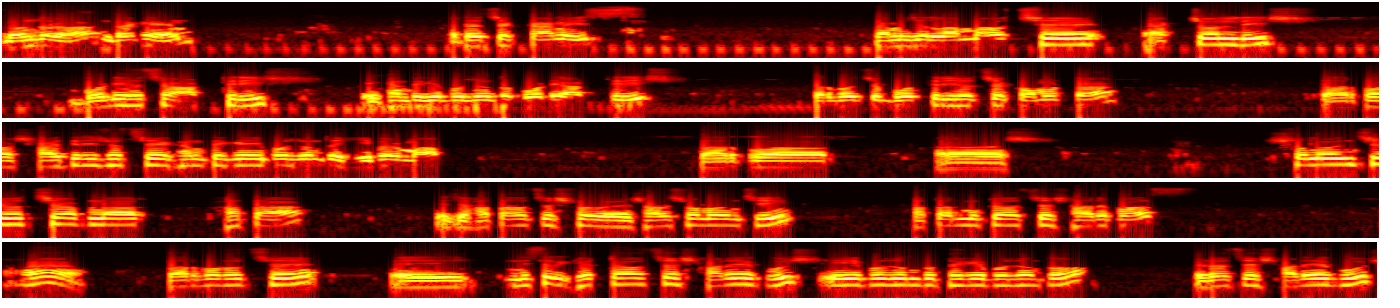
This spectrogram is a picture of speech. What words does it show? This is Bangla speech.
বন্ধুরা, দেখেন, এটা হচ্ছে কামিজ। কামিজের লম্বা হচ্ছে একচল্লিশ, বডি হচ্ছে আটত্রিশ, এখান থেকে পর্যন্ত বডি আটত্রিশ, তারপর হচ্ছে বত্রিশ হচ্ছে কমরটা, তারপর সাঁত্রিশ হচ্ছে এখান থেকে এই পর্যন্ত হিপের মাপ, তারপর ষোলো ইঞ্চি হচ্ছে আপনার হাতা, এই যে হাতা হচ্ছে সাড়ে ষোলো ইঞ্চি, হাতার মুখটা হচ্ছে সাড়ে পাঁচ হ্যাঁ তারপর হচ্ছে এই নিচের ঘেরটা হচ্ছে সাড়ে একুশ, এই পর্যন্ত থেকে পর্যন্ত এটা হচ্ছে সাড়ে একুশ।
